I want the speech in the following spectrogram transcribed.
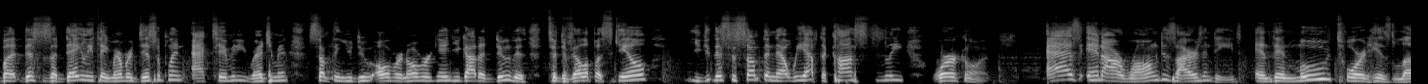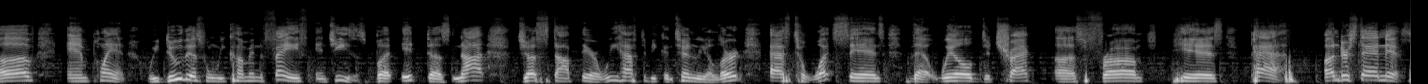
but this is a daily thing. Remember, discipline, activity, regimen, something you do over and over again. You got to do this to develop a skill you, this is something that we have to constantly work on as in our wrong desires and deeds, and then move toward his love and plan. We do this when we come into faith in Jesus, but it does not just stop there. We have to be continually alert as to what sins that will detract us from his path. Understand this.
